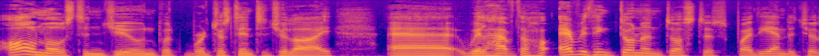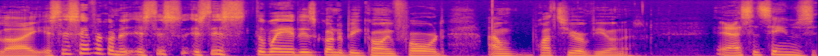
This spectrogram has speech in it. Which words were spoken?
almost in June, but we're just into July. Uh, we'll have the everything done and dusted by the end of July. Is this ever going to? Is this is this the way it is going to be going forward? And what's your view on it? Yes, it seems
